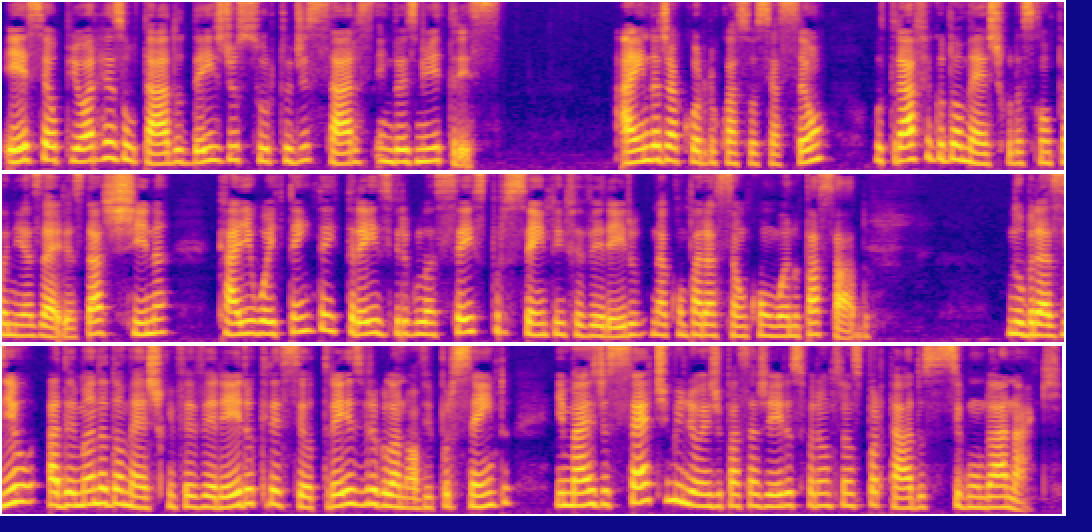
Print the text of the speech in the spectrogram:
Esse é o pior resultado desde o surto de SARS em 2003. Ainda de acordo com a associação, o tráfego doméstico das companhias aéreas da China caiu 83,6% em fevereiro na comparação com o ano passado. No Brasil, a demanda doméstica em fevereiro cresceu 3,9% e mais de 7 milhões de passageiros foram transportados, segundo a ANAC.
